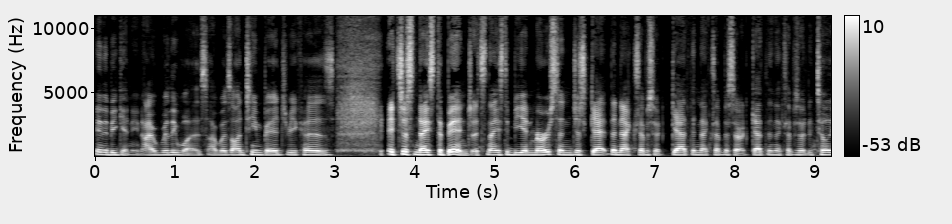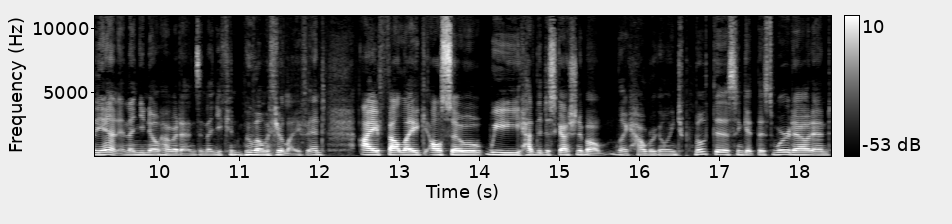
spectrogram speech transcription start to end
in the beginning. I really was. I was on Team Binge because it's just nice to binge. It's nice to be immersed and just get the next episode, get the next episode, get the next episode until the end, and then you know how it ends, and then you can move on with your life. And I felt like also we had the discussion about like how we're going to promote this and get this word out, and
